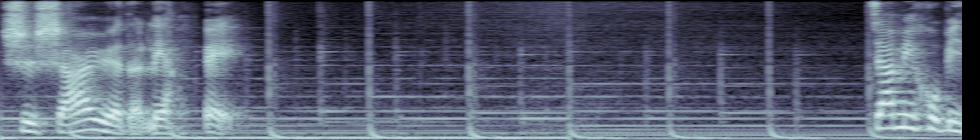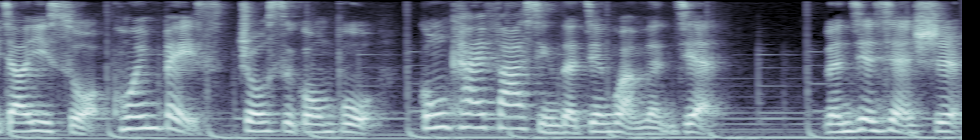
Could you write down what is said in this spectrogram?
是十二月的两倍。加密货币交易所 Coinbase 周四公布公开发行的监管文件，文件显示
